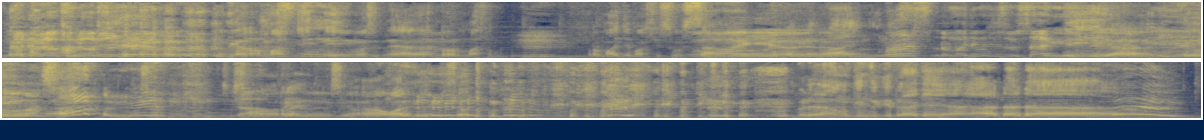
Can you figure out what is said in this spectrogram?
Enggak ada nafsu-nafsunya ya. Enggak remas ini maksudnya Remas Remaja masih susah Oh iya. Bukan yang lain gitu. Mas, remaja masih susah gitu. Iya, Iya itu. nih, Mas. Ah, sore, masih awal nih episode. Udah lah, mungkin segitu aja ya. Dadah.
